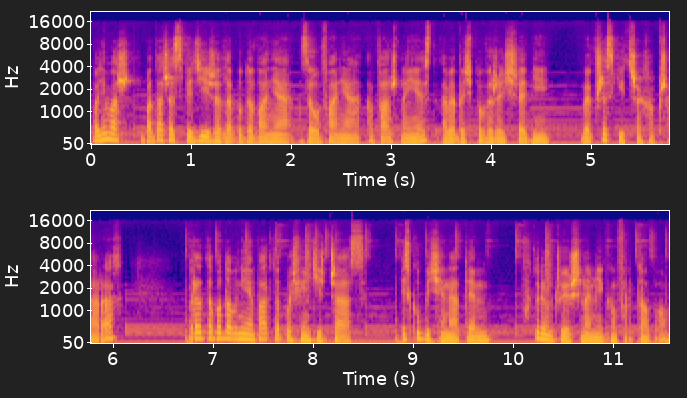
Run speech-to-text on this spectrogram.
Ponieważ badacze stwierdzili, że dla budowania zaufania ważne jest, aby być powyżej średniej we wszystkich trzech obszarach, prawdopodobnie warto poświęcić czas i skupić się na tym, w którym czujesz się najmniej komfortowo.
